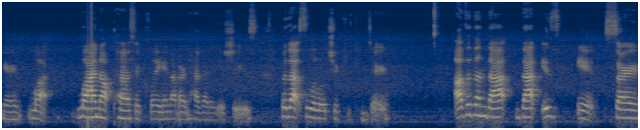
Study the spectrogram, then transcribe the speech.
you know, li line up perfectly and I don't have any issues. But that's a little trick you can do. Other than that, that is it. So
